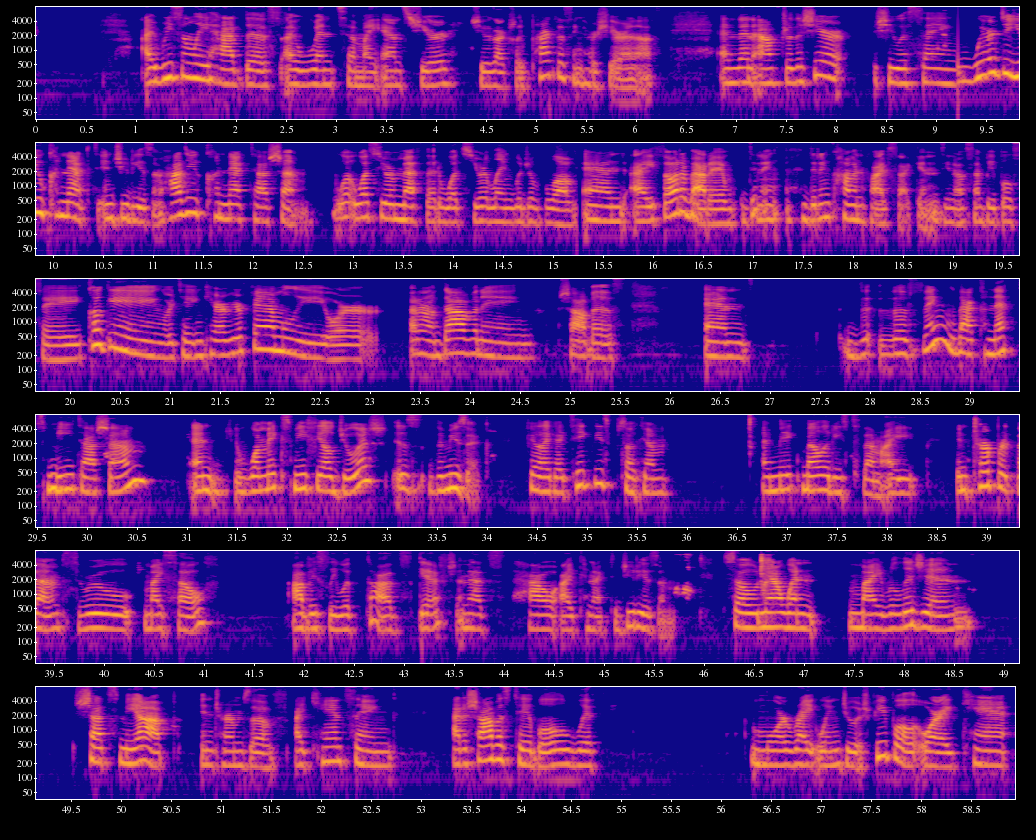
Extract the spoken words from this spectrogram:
I recently had this. I went to my aunt's shiur. She was actually practicing her shiur on us, and then after the shiur, she was saying, Where do you connect in Judaism? How do you connect to Hashem? What, what's your method? What's your language of love? And I thought about it. Didn't didn't come in five seconds. You know, some people say cooking or taking care of your family or I don't know, davening, Shabbos. And the the thing that connects me to Hashem and what makes me feel Jewish is the music. I feel like I take these psukim I make melodies to them. I interpret them through myself, obviously with God's gift, and that's how I connect to Judaism. So now when my religion shuts me up in terms of I can't sing at a Shabbos table with more right wing Jewish people, or I can't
